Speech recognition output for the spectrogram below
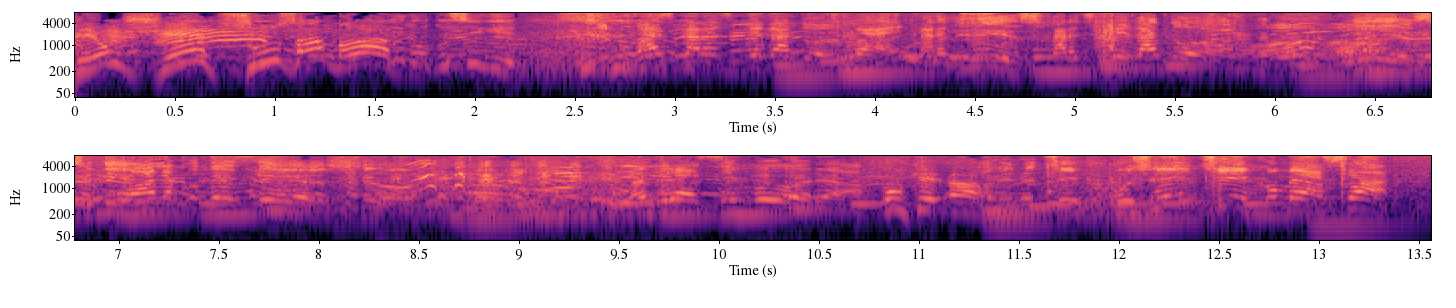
Meu Jesus amado! Não consegui. Faz cara de pegador, vai, cara de... Isso, cara de pegador. Isso, me olha com desejo. André, segura. O quê? Ah, Um minutinho. O jeitinho começa, ó.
